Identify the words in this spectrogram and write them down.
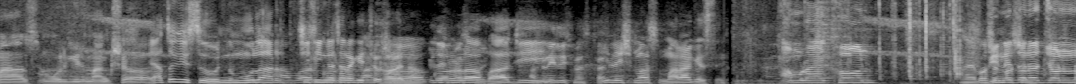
মাছ মুরগির মাংস। এত কিছু মূল আর চিচিঙ্গা ছাড়া কিছু কিচ্ছু খাওয়ায় না। করলা ভাজি ইলিশ মাছ ইলিশ মাছ মারা গেছে। আমরা এখন বিনোদনের জন্য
